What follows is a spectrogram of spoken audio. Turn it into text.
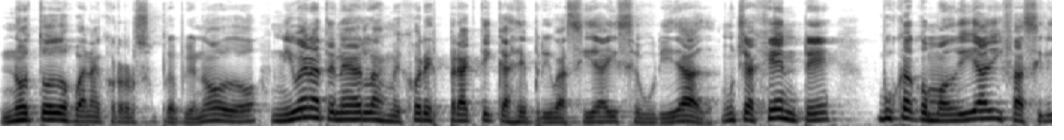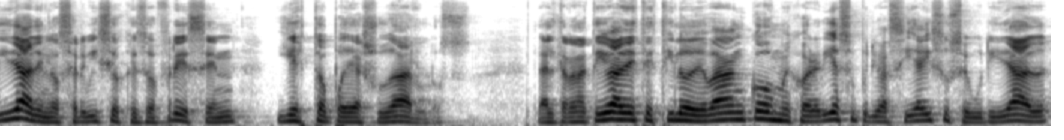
no todos van a correr su propio nodo, ni van a tener las mejores prácticas de privacidad y seguridad. Mucha gente busca comodidad y facilidad en los servicios que se ofrecen y esto puede ayudarlos. La alternativa de este estilo de bancos mejoraría su privacidad y su seguridad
